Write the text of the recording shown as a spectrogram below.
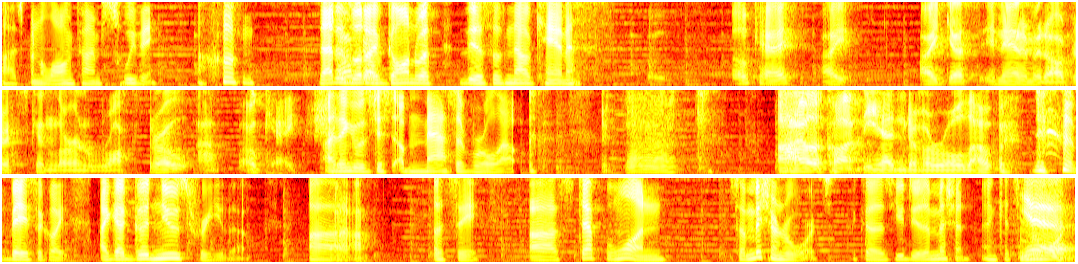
uh, I spent a long time sweeping. that is what I've gone with. This is now canon. Okay, I I guess inanimate objects can learn rock throw. Uh, okay. I think it was just a massive rollout. Kyle Uh, caught the end of a rollout. basically. I got good news for you though. Uh, Ah. let's see. Uh, step one. So mission rewards because you did a mission and get some Yeah. rewards.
